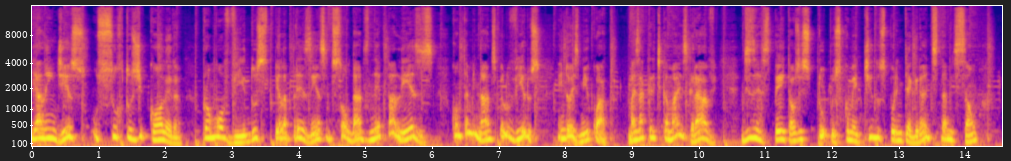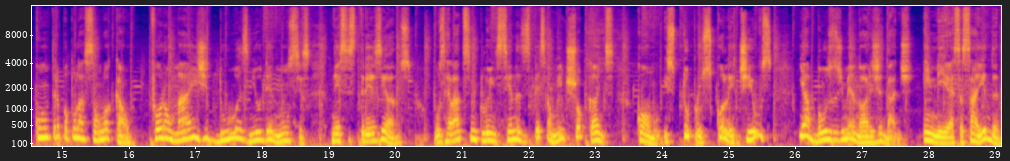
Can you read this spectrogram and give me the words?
E além disso, os surtos de cólera, promovidos pela presença de soldados nepaleses contaminados pelo vírus em 2004. Mas a crítica mais grave diz respeito aos estupros cometidos por integrantes da missão contra a população local. Foram mais de duas mil denúncias nesses 13 anos. Os relatos incluem cenas especialmente chocantes, como estupros coletivos e abusos de menores de idade. Em meio a essa saída,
